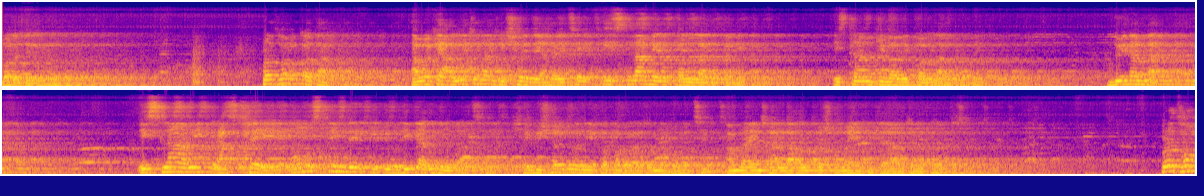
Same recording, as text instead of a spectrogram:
বলে দিলে প্রথম কথা আমাকে আলোচনার বিষয় দেওয়া হয়েছে ইসলামের কল্যাণকামিতা। ইসলাম কীভাবে কল্যাণ করবে দুই নাম্বার, ইসলামিক রাষ্ট্রে অমুসলিমদের কি কি অধিকারগুলো আছে? সেই বিষয়গুলো নিয়ে কথা বলার জন্য বলেছেন। আমরা ইনশাআল্লাহ অল্প সময়ের ভিতরে আলোচনা করতে চাই প্রথম,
